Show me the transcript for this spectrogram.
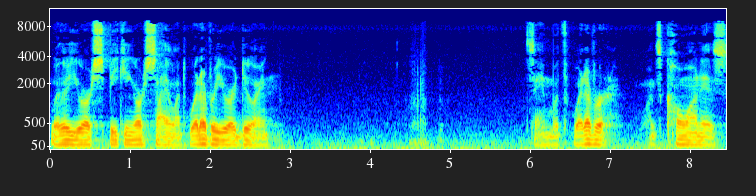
whether you are speaking or silent, whatever you are doing. Same with whatever one's koan is.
